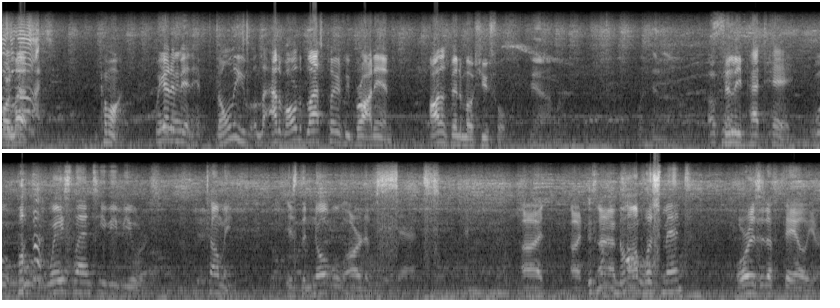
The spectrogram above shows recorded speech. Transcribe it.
Or less. not. Come on. We Wait, gotta admit, the only out of all the blast players we brought in, Otto's been the most useful. Yeah. What in the- Okay. Silly pate. W- What the- Wasteland TV viewers, tell me, is the noble art of sex an, uh, a, an not noble. accomplishment or is it a failure?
